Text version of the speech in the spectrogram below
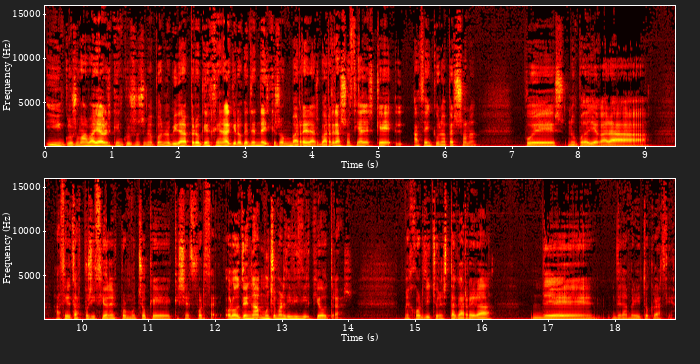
incluso más variables que incluso se me pueden olvidar, pero que en general quiero que entendáis que son barreras, barreras sociales que hacen que una persona pues no pueda llegar a, a ciertas posiciones por mucho que, se esfuerce, o lo tenga mucho más difícil que otras, mejor dicho, en esta carrera de la meritocracia.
